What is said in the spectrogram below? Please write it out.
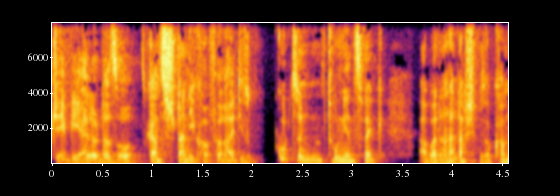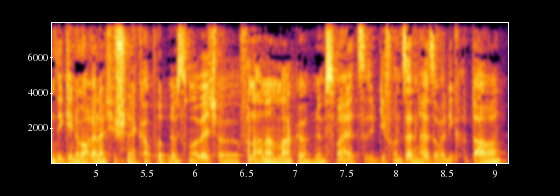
JBL oder so. Ganz Standi-Kopfhörer, die so gut sind, tun ihren Zweck. Aber dann dachte ich mir so, komm, die gehen immer relativ schnell kaputt. Nimmst mal welche von einer anderen Marke. Nimmst mal jetzt die von Sennheiser, weil die gerade da waren.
